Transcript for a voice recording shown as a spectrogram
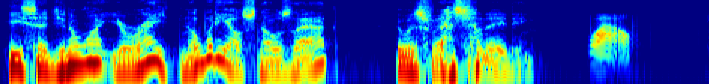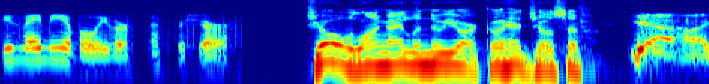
he said, You know what? You're right. Nobody else knows that. It was fascinating. Wow. She's made me a believer, that's for sure. Joe, Long Island, New York. Go ahead, Joseph. Yeah, hi,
